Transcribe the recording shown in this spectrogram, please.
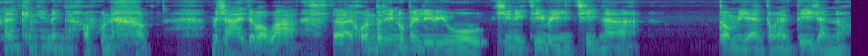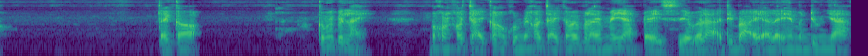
เล่นเก่งที่หนึ่งครับขอบคุณนะครับ ไม่ใช่จะบอกว่าหลายๆคนตอนที่หนูไปรีวิวคลินิกที่ไปฉีดหน้า ก็มีแอนตรงแอนตี้กันเนาะแต่ก็ก็ไม่เป็นไรบางคนเข้าใจก็ขอบคุณไม่เข้าใจก็ไม่เป็นไร ไม่อยากไปเสียเวลาอธิบายอะไรให้มันยุ่งยาก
